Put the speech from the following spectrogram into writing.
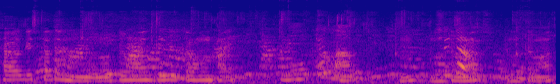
শাকের সাথে লোটে মাছ দিলে কেমন হয়? মোটা মাছ? সেটা? মাছ লোটে মাছ।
